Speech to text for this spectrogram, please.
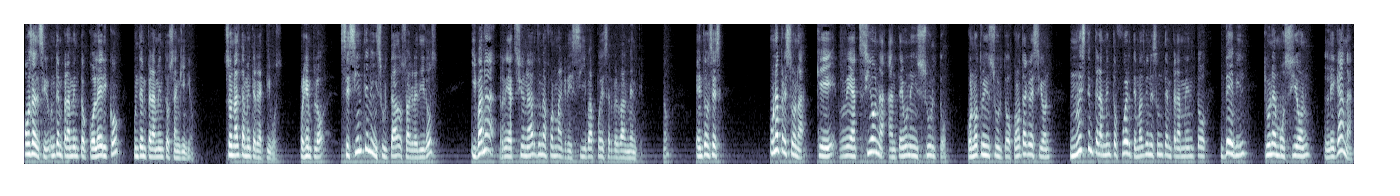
Vamos a decir, un temperamento colérico, un temperamento sanguíneo. Son altamente reactivos. Por ejemplo, se sienten insultados o agredidos y van a reaccionar de una forma agresiva, puede ser verbalmente. ¿no? Entonces, una persona que reacciona ante un insulto con otro insulto o con otra agresión, no es temperamento fuerte, más bien es un temperamento débil que una emoción le gana.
